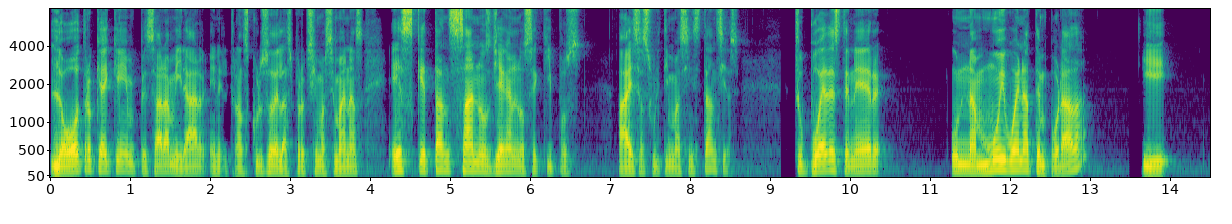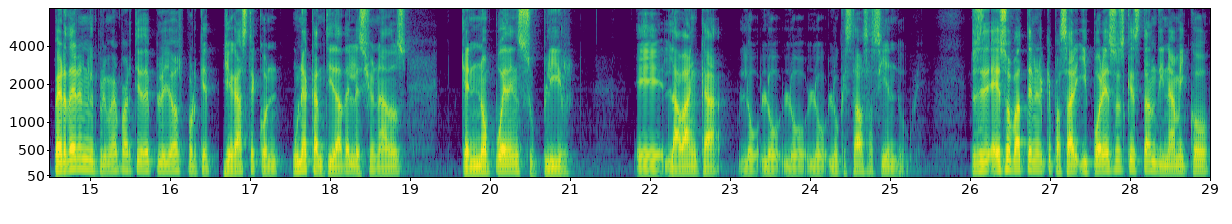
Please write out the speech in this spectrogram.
Lo otro que hay que empezar a mirar en el transcurso de las próximas semanas es qué tan sanos llegan los equipos a esas últimas instancias. Tú puedes tener una muy buena temporada y perder en el primer partido de playoffs porque llegaste con una cantidad de lesionados que no pueden suplir eh, la banca lo, lo, lo, que estabas haciendo. Entonces eso va a tener que pasar y por eso es que es tan dinámico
